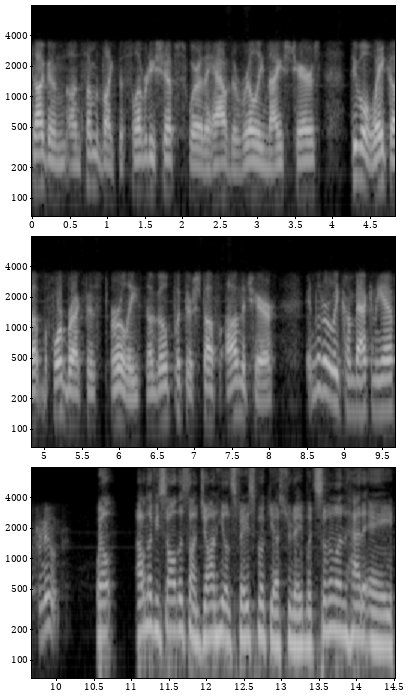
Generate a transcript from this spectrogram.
Doug, on, on some of like the celebrity ships where they have the really nice chairs, people wake up before breakfast early. They'll go put their stuff on the chair and literally come back in the afternoon. Well, I don't know if you saw this on John Heald's Facebook yesterday, but someone had a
